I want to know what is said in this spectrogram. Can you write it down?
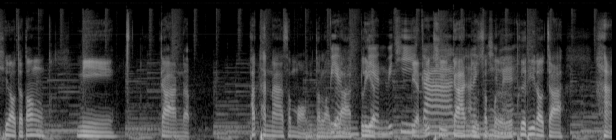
ที่เราจะต้องมีการแบบพัฒนาสมองอยู่ตลอดเปเวลี่ยนลาเปลี่ยนวิธีเปลี่ยนการวิธีการะอไรยู่เสมอใช่ไหเพื่อที่เราจะหา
